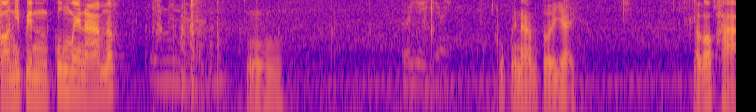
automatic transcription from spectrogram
ตอนนี้เป็นกุ้งแม่น้ำเนาะกุ้งแม่น้อืมำตัวใหญ่กุ้งแม่น้ำตัวใหญ่ แล้วก็ผ่า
